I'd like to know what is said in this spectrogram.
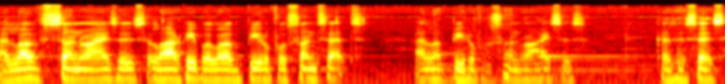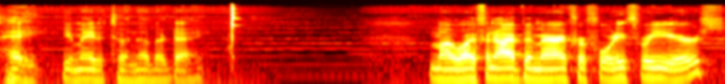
I love sunrises. A lot of people love beautiful sunsets. I love beautiful sunrises because it says, hey, you made it to another day. My wife and I have been married for 43 years.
